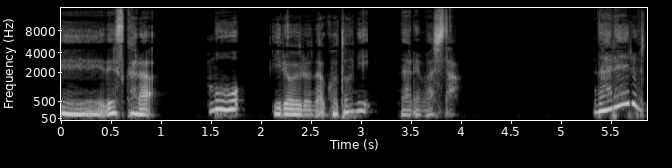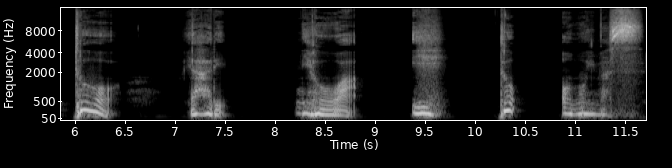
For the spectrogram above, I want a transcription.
えー、ですから、もういろいろなことになれました。慣れると、やはり日本はいいと思います。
